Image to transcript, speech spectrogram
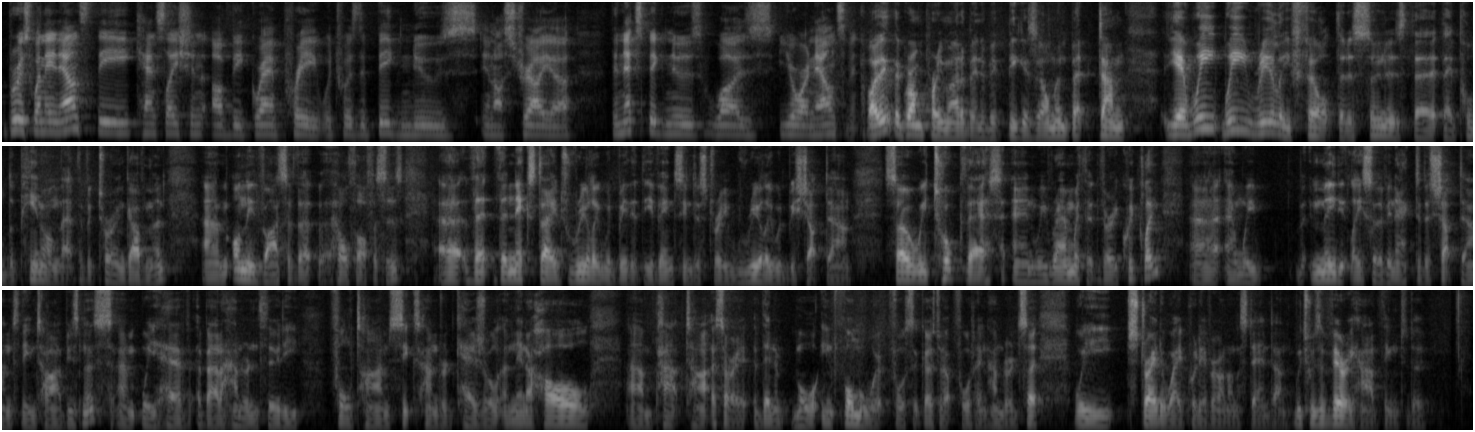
Bruce, when they announced the cancellation of the Grand Prix, which was the big news in Australia, the next big news was your announcement. Well, I think the Grand Prix might have been a bit bigger, Zelman, but um, yeah, we, we really felt that as soon as the, they pulled the pin on that, the Victorian government, um, on the advice of the health officers, uh, that the next stage really would be that the events industry really would be shut down. So we took that and we ran with it very quickly, uh, and we immediately sort of enacted a shutdown to the entire business. Um, we have about 130 full-time, 600 casual, and then a whole um, part-time, uh, sorry, then a more informal workforce that goes to about 1,400. So we straight away put everyone on a stand down, which was a very hard thing to do.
